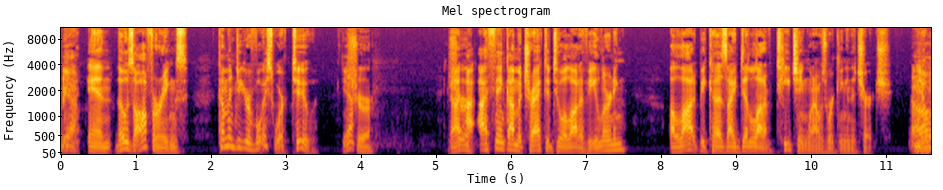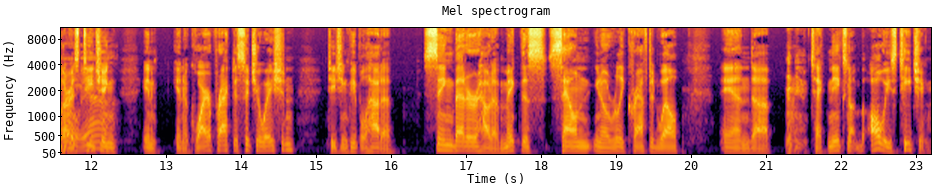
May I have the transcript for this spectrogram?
Yeah. and those offerings come into your voice work too. Yeah. Sure. sure. I, I think I'm attracted to a lot of e-learning, a lot because I did a lot of teaching when I was working in the church. You oh, know, where I was yeah. teaching in in a choir practice situation, teaching people how to sing better, how to make this sound, you know, really crafted well, and uh, techniques. Not always teaching,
